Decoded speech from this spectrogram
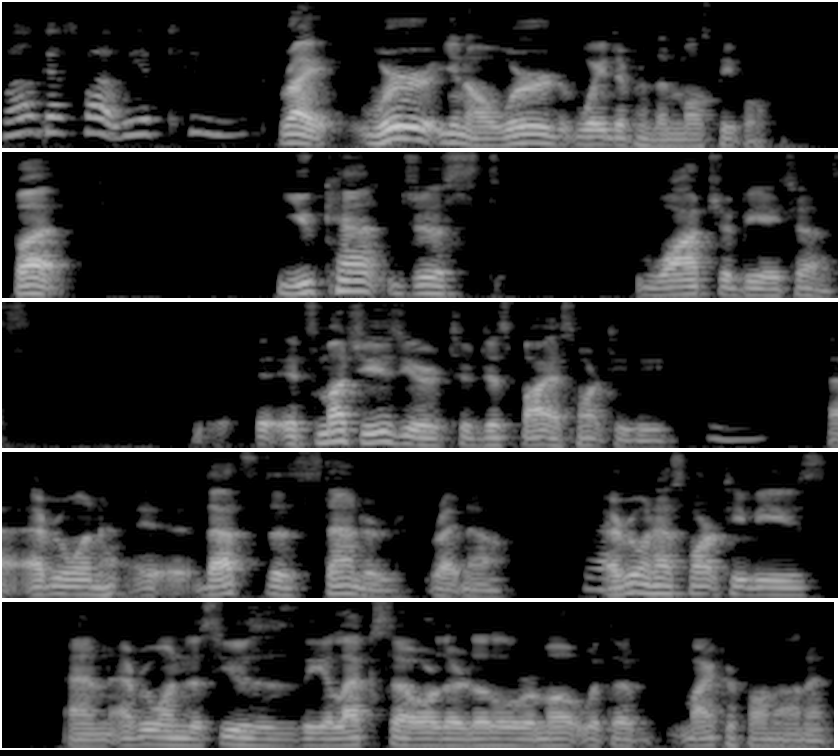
Well, guess what? We have two. Right. We're, you know, we're way different than most people. But you can't just watch a VHS. It's much easier to just buy a smart TV. Mm-hmm. Uh, everyone, uh, that's the standard right now. Right. Everyone has smart TVs, and everyone just uses the Alexa or their little remote with a microphone on it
